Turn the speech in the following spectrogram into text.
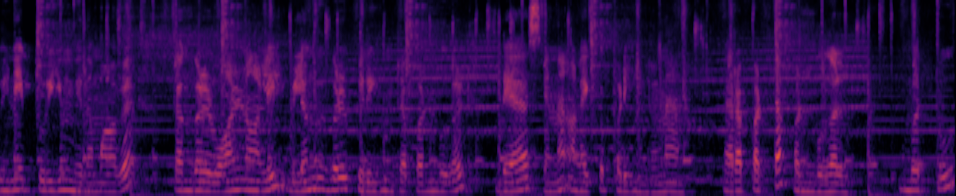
வினைபுரியும் விதமாக தங்கள் வாழ்நாளில் விலங்குகள் பெறுகின்ற பண்புகள் டேஸ் என அழைக்கப்படுகின்றன. பெறப்பட்ட பண்புகள். நம்பர் டூ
